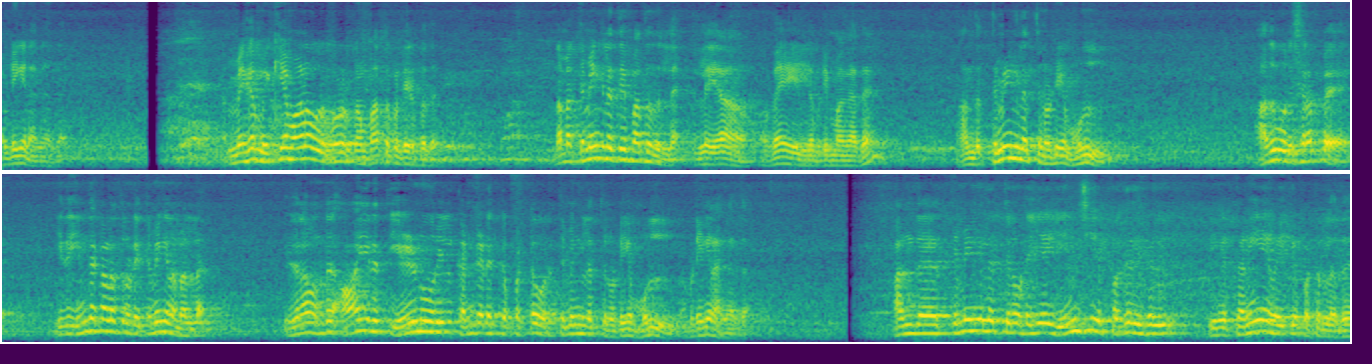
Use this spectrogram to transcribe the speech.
அப்படிங்கிறாங்க அதை. மிக முக்கியமான ஒரு பொருள் நம்ம பார்த்து கொண்டிருப்பது. நம்ம திமிங்கலத்தை பார்த்ததில்லை இல்லையா? வேயில் அப்படிம்பாங்க அதை. அந்த திமிங்கிலத்தினுடைய முள். அது ஒரு சிறப்பு. இது இந்த காலத்தினுடைய திமிங்கிலம் அல்ல. இதெல்லாம் வந்து ஆயிரத்தி எழுநூறில் கண்டெடுக்கப்பட்ட ஒரு திமிங்கலத்தினுடைய முள் அப்படிங்கிறாங்க அதை. அந்த திமிங்கலத்தினுடைய எஞ்சிய பகுதிகள் இங்கே தனியே வைக்கப்பட்டுள்ளது.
